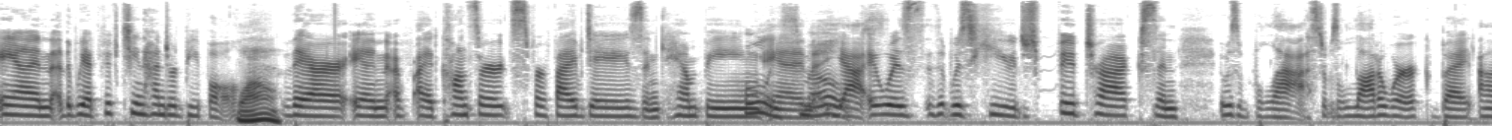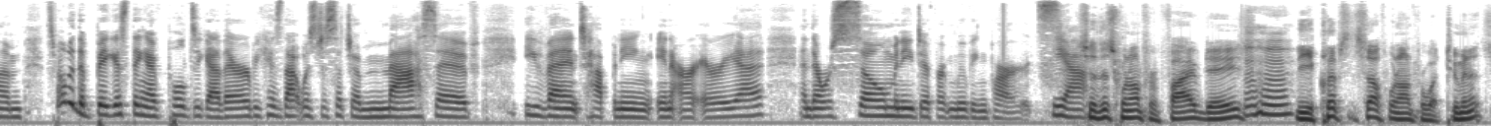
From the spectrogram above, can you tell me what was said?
and we had 1,500 people Wow. there, and I- I had concerts for five days and camping, Holy and smokes. yeah, it was it was huge, food trucks, and it was a blast. It was a lot of work, but um, it's probably the biggest thing I've pulled together because that was just such a massive event happening in our area, and there were so many different moving parts. Yeah. So this went on for five days. Mm-hmm. The eclipse itself went on for what? Two minutes.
